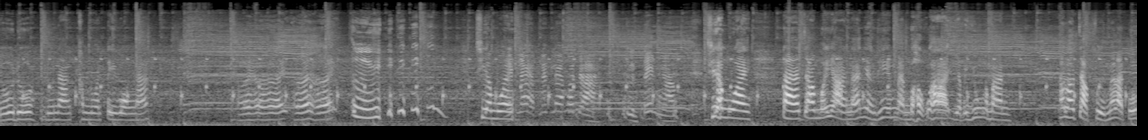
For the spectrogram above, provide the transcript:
ดูดูดูนางคำนวณตีวงนะ เฮ้ยเฮ้ยเฮ้ยเฮ้ยเอ้ยเชียร์มวย แรกแรกแรกก็จะตื่นเต้นครับ เชียร์มวย แต่จำไว้อย่างนะอย่างที่แหม่มบอกว่าอย่าไปยุ่งกับมัน ถ้าเราจับฝืนเมื่อไหร่ปุ๊บ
